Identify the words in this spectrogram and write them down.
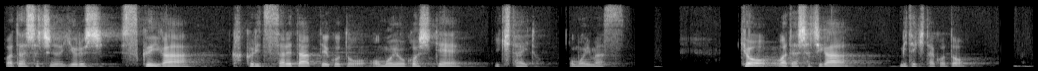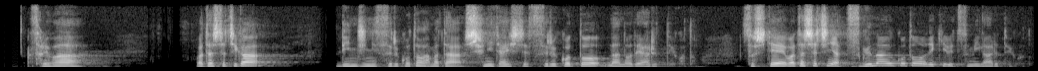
私たちの許し、救いが確立されたということを思い起こしていきたいと思います。今日私たちが見てきたこと、それは私たちが臨時にすることはまた主に対してすることなのであるということ。そして私たちには償うことのできる罪があるということ。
